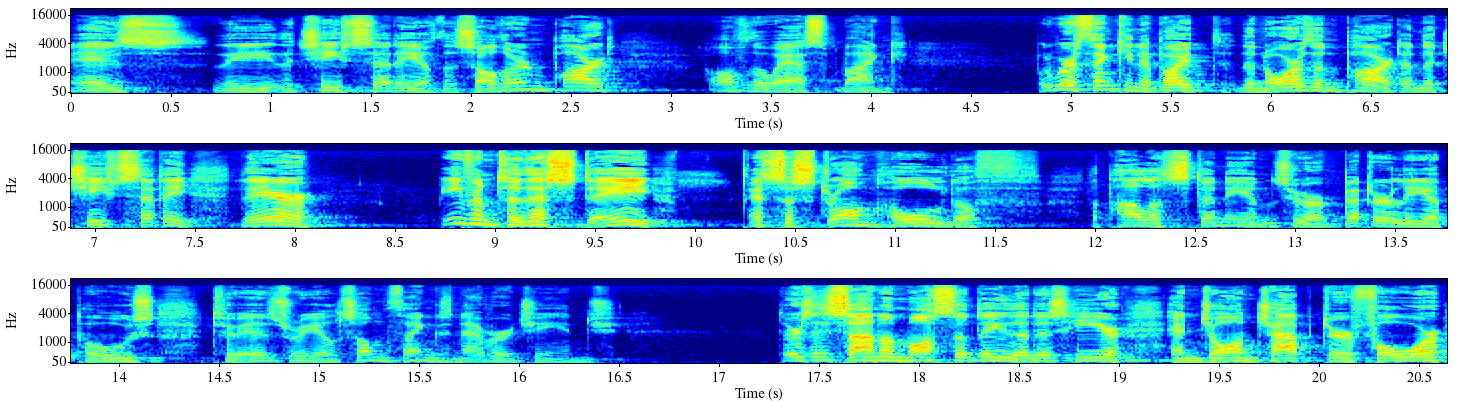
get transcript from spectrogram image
is the, the chief city of the southern part of the West Bank. But we're thinking about the northern part and the chief city there. Even to this day, it's a stronghold of the Palestinians who are bitterly opposed to Israel. Some things never change. There's this animosity that is here in John chapter 4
